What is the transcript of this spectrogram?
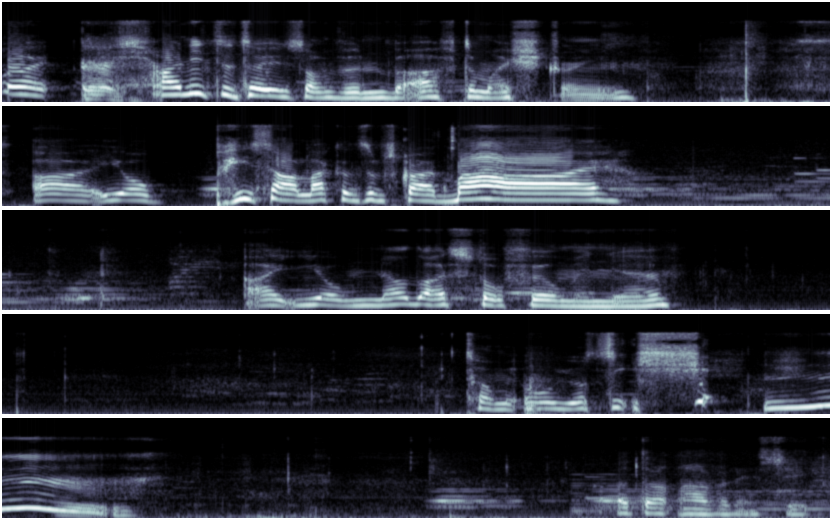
Right, I need to tell you something, but after my stream. Alright, yo, peace out, like and subscribe. Bye. Alright, yo, now that I stop filming, yeah. Tell me all your see shit. Mm. I don't have any secrets.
